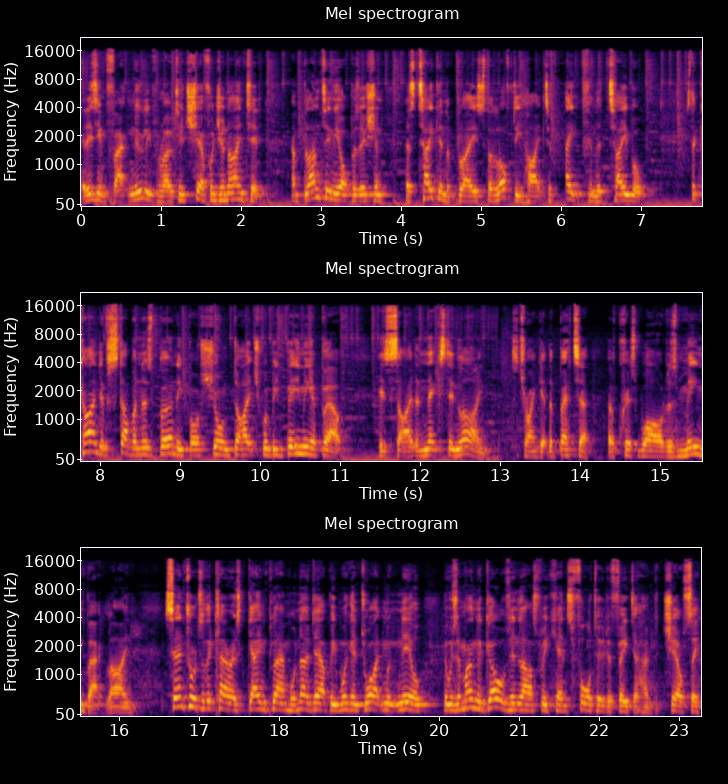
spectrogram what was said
It is in fact newly promoted Sheffield United, and blunting the opposition has taken the Blades to the lofty heights of eighth in the table. It's the kind of stubbornness Burnley boss Sean Dyche would be beaming about. His side are next in line to try and get the better of Chris Wilder's mean back line. Central to the Clarets' game plan will no doubt be winger Dwight McNeil, who was among the goals in last weekend's 4 2 defeat at home to Chelsea.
